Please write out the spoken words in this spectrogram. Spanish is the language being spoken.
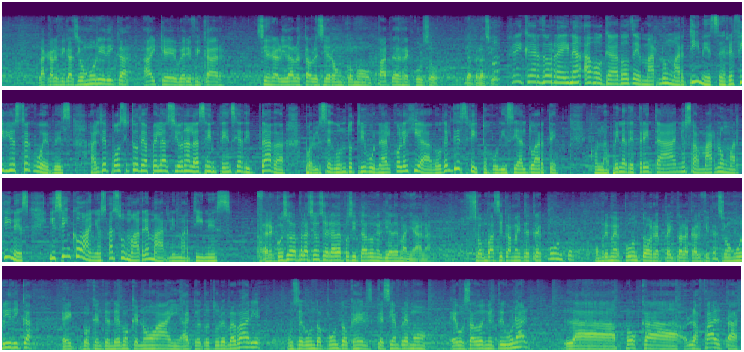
la calificación jurídica, hay que verificar si en realidad lo establecieron como parte del recurso de apelación. Ricardo Reina, abogado de Marlon Martínez, se refirió este jueves al depósito de apelación a la sentencia dictada por el segundo tribunal colegiado del Distrito Judicial Duarte, con la pena de 30 años a Marlon Martínez y 5 años a su madre Marlene Martínez. El recurso de apelación será depositado en el día de mañana. Son básicamente tres puntos. Un primer punto respecto a la calificación jurídica, eh, porque entendemos que no hay acto de tortura y barbarie. Un segundo punto que es el que siempre hemos usado en el tribunal, la poca, la falta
